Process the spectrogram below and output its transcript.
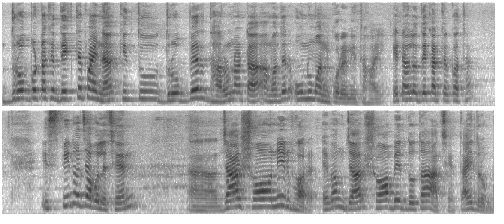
দ্রব্যটাকে দেখতে পাই না, কিন্তু দ্রব্যের ধারণাটা আমাদের অনুমান করে নিতে হয়। এটা হলো দেকার্তের কথা। স্পিনোজা বলেছেন যার স্বনির্ভর এবং যার স্ববেদ্যতা আছে, তাই দ্রব্য।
